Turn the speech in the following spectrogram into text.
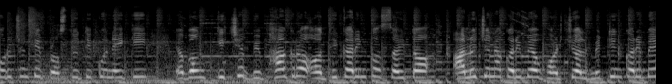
করছেন প্রস্তুতি নেই এবং কিছু বিভাগর অধিকারী সহিত আলোচনা করবে ভর্চুয়াল মিটিং করবে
